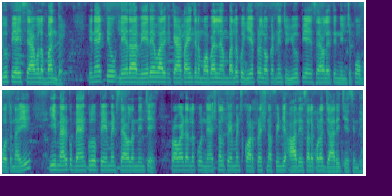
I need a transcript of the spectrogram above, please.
యూపీఐ సేవల బంద్ ఇన్యాక్టివ్ లేదా వేరే వారికి కేటాయించిన మొబైల్ నెంబర్లకు ఏప్రిల్ ఒకటి నుంచి యూపీఐ సేవలు అయితే నిలిచిపోబోతున్నాయి. ఈ మేరకు బ్యాంకులు పేమెంట్ సేవలు అందించే ప్రొవైడర్లకు National Payments Corporation of India ఆదేశాలు కూడా జారీ చేసింది.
